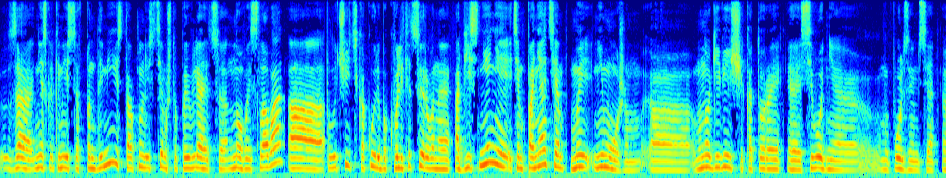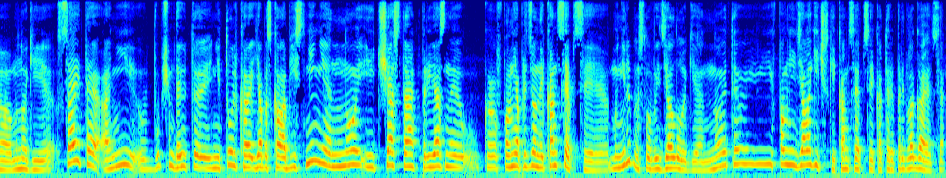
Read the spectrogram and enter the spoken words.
за несколько месяцев пандемии пандемии столкнулись с тем, что появляются новые слова, а получить какое-либо квалифицированное объяснение этим понятиям мы не можем. А, многие вещи, которые э, сегодня мы пользуемся, э, многие сайты, они, в общем, дают э, не только, я бы сказал, объяснение, но и часто привязаны к вполне определенной концепции. Мы не любим слово идеология, но это и вполне идеологические концепции, которые предлагаются.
